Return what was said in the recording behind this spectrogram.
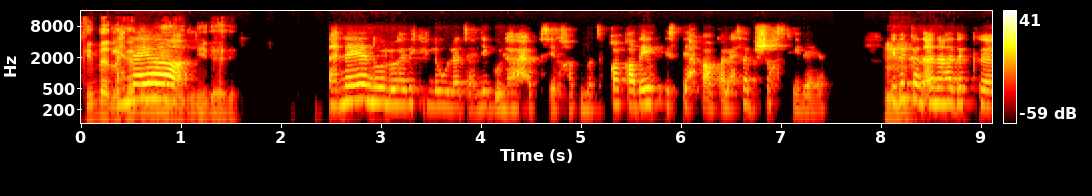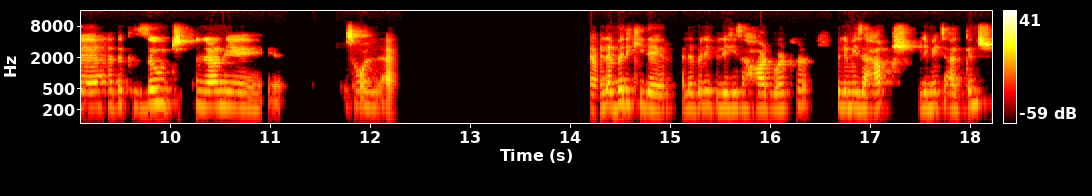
كيف بان لك هذه الليلة هذه؟ هنايا نقولوا هذيك الاولى تاع اللي يقولها حبسي الخدمة تبقى قضية استحقاق على حساب الشخص كي داير اذا كان أنا هذاك هذاك الزوج يعني شغل على بالي كي داير على بالي بلي he's hard worker بلي ما يزعقش بلي ما يتعقزش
